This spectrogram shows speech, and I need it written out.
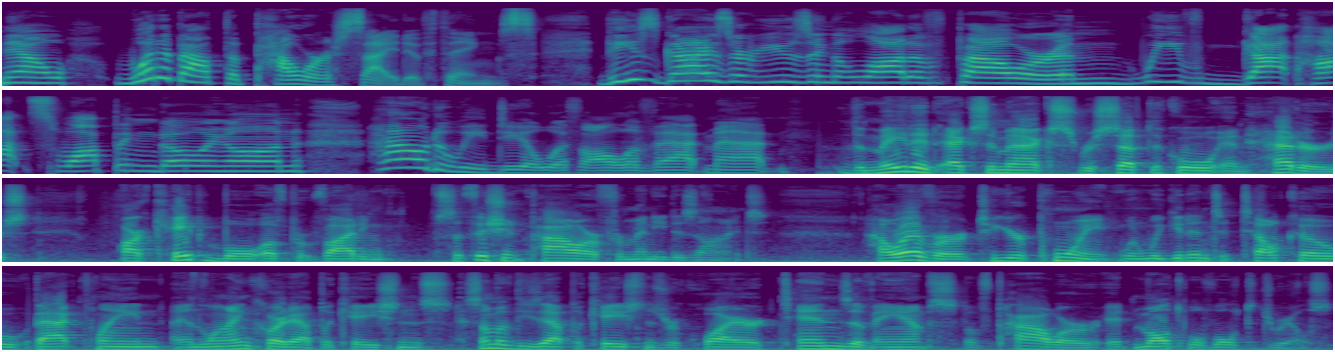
Now, what about the power side of things? These guys are using a lot of power and we've got hot swapping going on. How do we deal with all of that, Matt? The mated ExaMAX receptacle and headers are capable of providing sufficient power for many designs. However, to your point, when we get into telco, backplane, and line card applications, some of these applications require tens of amps of power at multiple voltage rails.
